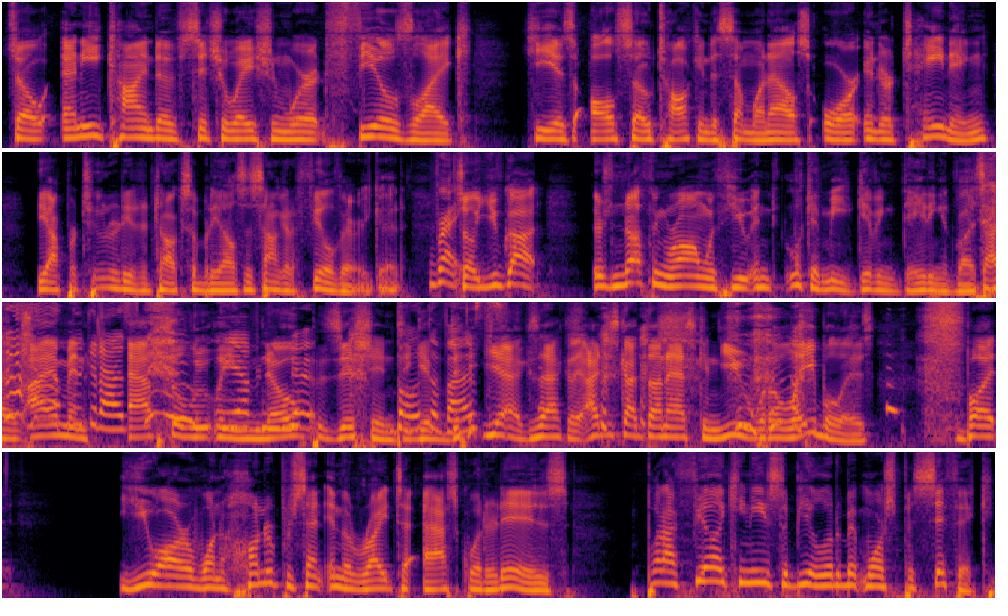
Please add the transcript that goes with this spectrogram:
So any kind of situation where it feels like he is also talking to someone else or entertaining the opportunity to talk to somebody else, it's not going to feel very good. Right. So you've got. There's nothing wrong with you, and look at me giving dating advice. I, I am in Look at us. absolutely no, no- position to give. Yeah, exactly. I just got done asking you what a label is, but you are 100% in the right to ask what it is. But I feel like he needs to be a little bit more specific.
